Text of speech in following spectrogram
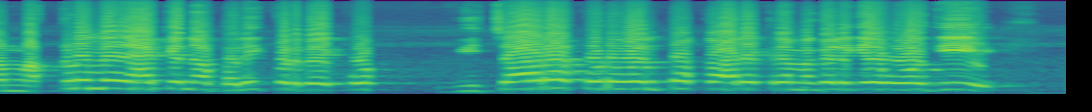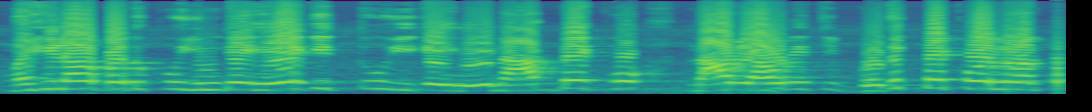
ನಮ್ಮ ಮಕ್ಕಳನ್ನ ಯಾಕೆ ನಾವು ಬಲಿ ಕೊಡ್ಬೇಕು? ವಿಚಾರ ಕೊಡುವಂತ ಕಾರ್ಯಕ್ರಮಗಳಿಗೆ ಹೋಗಿ. ಮಹಿಳಾ ಬದುಕು ಹಿಂದೆ ಹೇಗಿತ್ತು ಈಗ ಏನಾಗಬೇಕು, ನಾವು ಯಾವ ರೀತಿ ಬದುಕಬೇಕು ಅನ್ನುವಂತ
